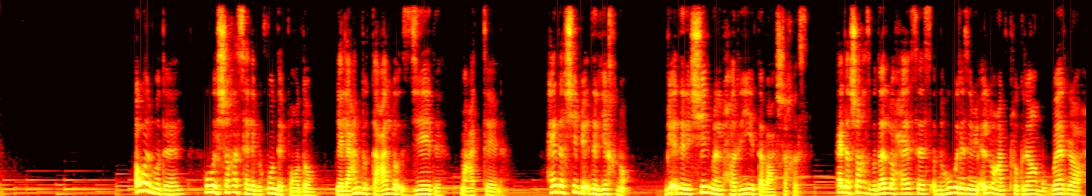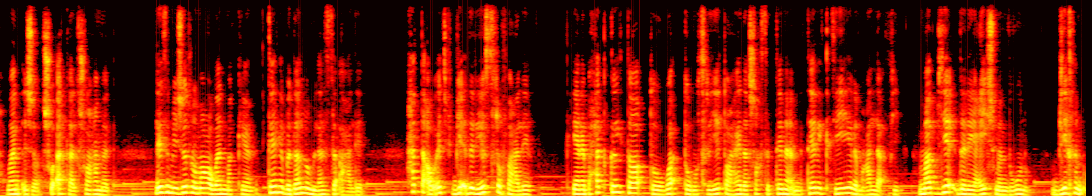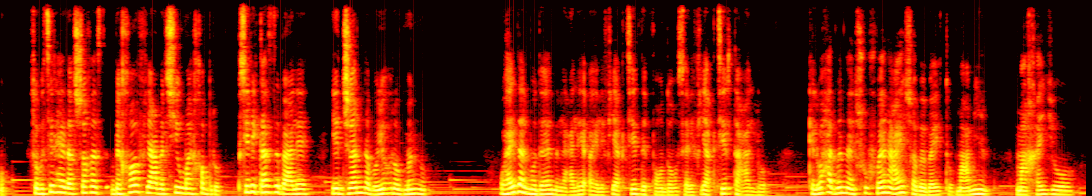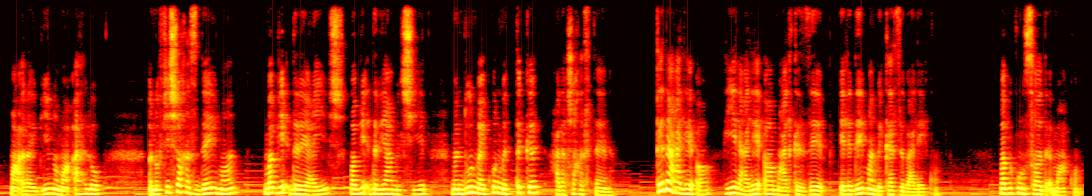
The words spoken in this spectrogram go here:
أول موديل هو الشخص يلي بيكون dépendant يلي عنده تعلق زيادة مع التاني. هيدا الشي بيقدر يخنق بيقدر يشيل من الحرية تبع الشخص. هيدا الشخص بضله حاسس إنه هو لازم يقله عن بروجرامه وين راح وين إجا شو أكل شو عمل. لازم يجره معه وين ما كان. التاني بضله ملزق عليه. حتى أوقات بيقدر يصرف عليه. يعني بحط كل طاقته ووقته ومصرياته على هذا الشخص التاني لأن التاني كتير معلق فيه. ما بيقدر يعيش من دونه بيخنقه. so بصير هذا الشخص بخاف يعمل شيء وما يخبره. بصير يكذب عليه يتجنب ويهرب منه. وهيدا الموديل من العلاقة يلي فيها كتير dépendance يلي فيها كتير تعلق. كل واحد منا يشوف وين عايشة ببيته مع مين؟ مع خيه مع قرايبينه مع أهله. إنه في شخص دايما ما بيقدر يعيش ما بيقدر يعمل شيء من دون ما يكون متكل على شخص تاني. تاني علاقة هي العلاقة مع الكذاب يلي دايما بكذب عليكم. ما بيكون صادق معكم.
